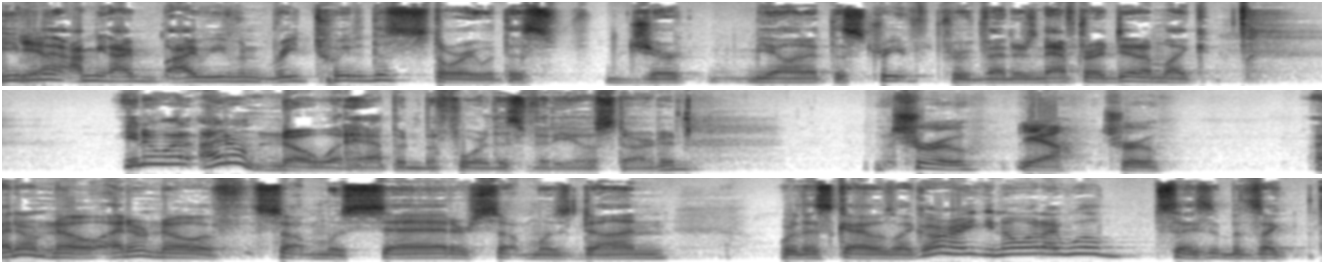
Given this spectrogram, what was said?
Even Yeah. that, I mean, I I even retweeted this story with this jerk yelling at the street food vendors, and after I did, I'm like, you know what? I don't know what happened before this video started. True. Yeah, true. I don't know. I don't know if something was said or something was done where this guy was like, all right, you know what? I will say something. But it's like,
